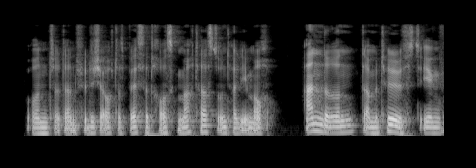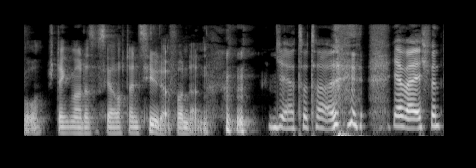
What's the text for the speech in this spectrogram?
und dann für dich auch das Beste draus gemacht hast und halt eben auch anderen damit hilfst irgendwo. Ich denke mal, das ist ja auch dein Ziel davon dann. Ja, total. ja, weil ich finde,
